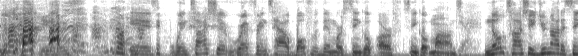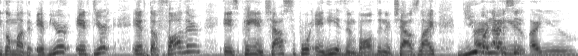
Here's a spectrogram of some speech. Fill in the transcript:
me is, is when Tasha referenced how both of them are single are single moms. No, Tasha, you're not a single mother. If you're if you're if the father is paying child support and he is involved in a child's life, you are, Are, not are a single. are you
